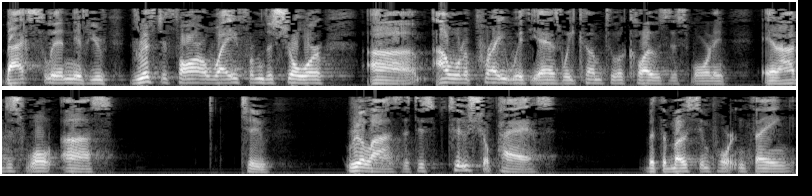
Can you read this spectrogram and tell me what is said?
backslidden, if you've drifted far away from the shore, uh, I want to pray with you as we come to a close this morning. And I just want us to realize that this too shall pass. But the most important thing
